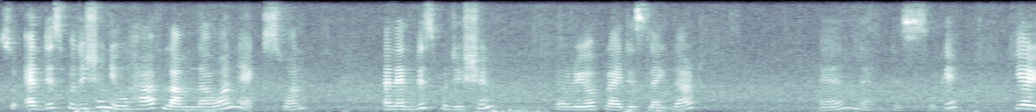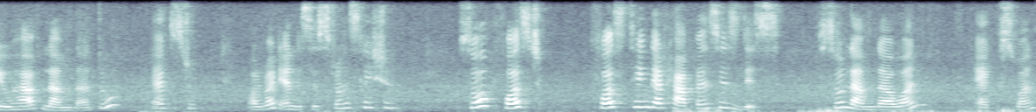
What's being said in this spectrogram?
So at this position you have lambda 1 x1 and at this position the ray of light is like that. And then this okay? Here you have lambda 2 x2 all right and this is translation. So first first thing that happens is this. So lambda 1 x1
